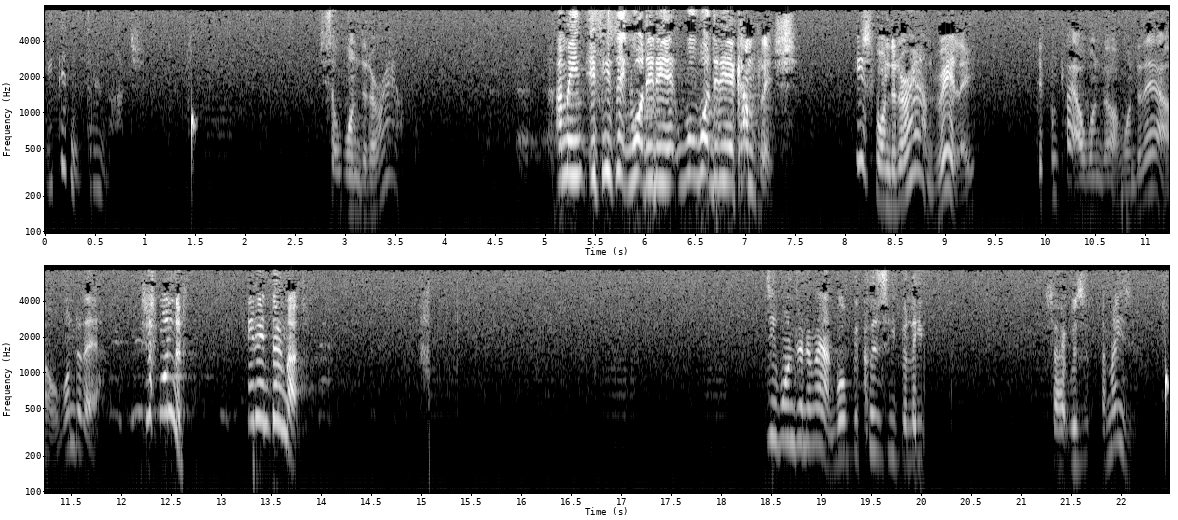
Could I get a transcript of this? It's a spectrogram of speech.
he didn't do much. Just sort of wandered around. I mean, if you think, what did he, what did he accomplish? He just wandered around, really. Different place. I wander, I wander there, I wander there. He just wandered. He didn't do much. Is he wandering around? Well, because he believed. So it was amazing. I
